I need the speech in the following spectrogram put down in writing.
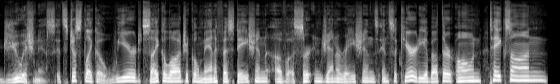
Jewishness. It's just like a weird psychological manifestation of a certain generation's insecurity about their own takes on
